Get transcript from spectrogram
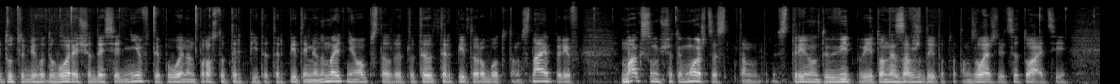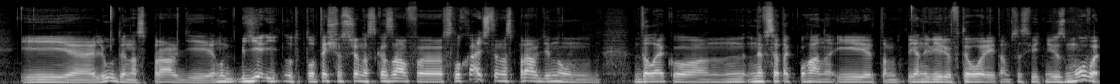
і тут тобі говорять, що 10 днів ти повинен просто терпіти. Терпіти мінометні обстріли, те- те- терпіти роботу там снайперів. Максимум, що ти можеш, це там стрільнути в відповідь, то не завжди, тобто там залежить від ситуації. І е, люди насправді, ну є ну, тобто, те, що щойно сказав е, слухач, це насправді ну далеко не все так погано, і там я не вірю в теорії там всесвітньої змови.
